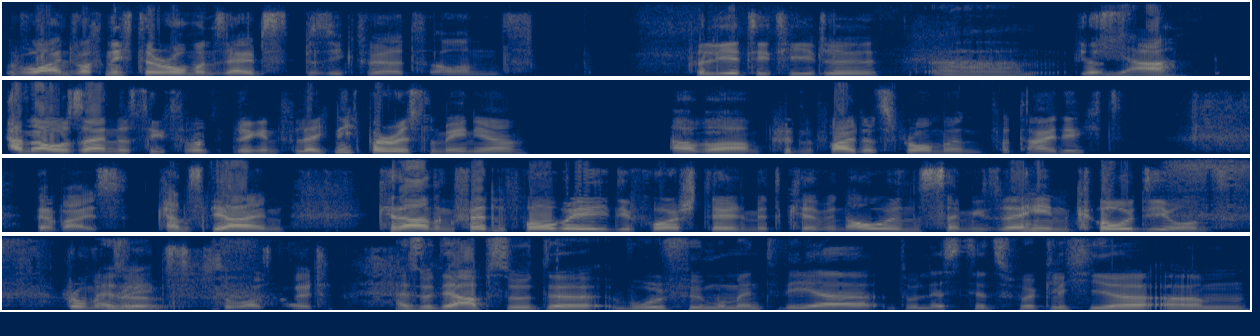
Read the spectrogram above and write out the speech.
Wo einfach nicht der Roman selbst besiegt wird und verliert die Titel. Ähm, ja. Kann auch sein, dass sie sowas bringen. Vielleicht nicht bei WrestleMania, aber für den Fall, dass Roman verteidigt. Wer weiß. Kannst dir ein, keine Ahnung, Fatal Four-Way dir vorstellen mit Kevin Owens, Sami Zayn, Cody und Roman also, Reigns. Sowas halt. Also der absolute Wohlfühlmoment wäre, du lässt jetzt wirklich hier ähm,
